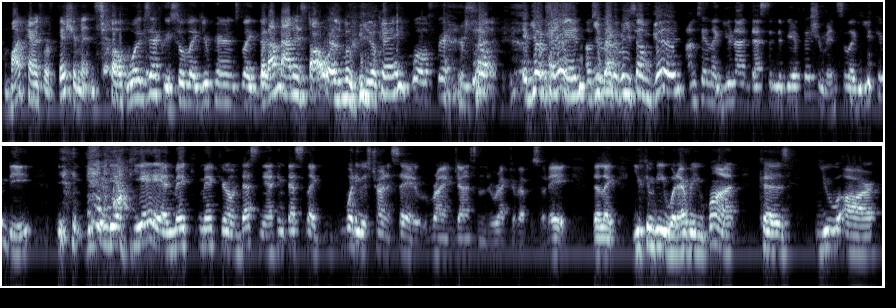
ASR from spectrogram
my parents were fishermen so Well, exactly. So like, your parents like. but I'm not in Star Wars movies okay Well, fair. So, if you're paying, you better like, be something good. I'm saying like, you're not destined to be a fisherman. So like, you can be you can be a PA and make make your own destiny. I think that's like what he was trying to say. Rian Johnson, the director of Episode Eight, that like you can be whatever you want because you are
